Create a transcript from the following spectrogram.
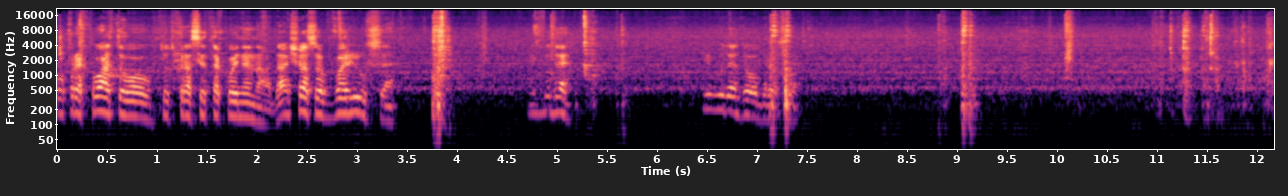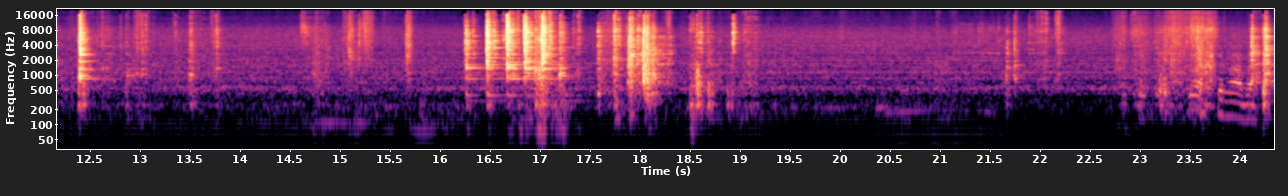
поприхватував, тут краси такої не треба. А зараз обварю все. І буде, і буде добре все. Як це треба?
